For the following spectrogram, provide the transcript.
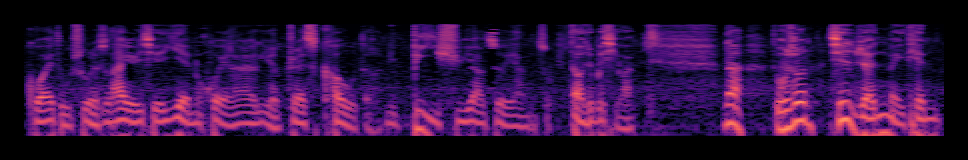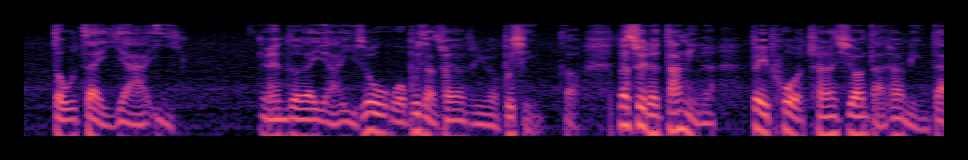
国外读书的时候，他有一些宴会，然后有 dress code，你必须要这样做，但我就不喜欢。那我说，其实人每天都在压抑。人都在压抑，所以我不想穿上西装，不行啊。那所以呢，当你呢被迫穿上西装，打上领带，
